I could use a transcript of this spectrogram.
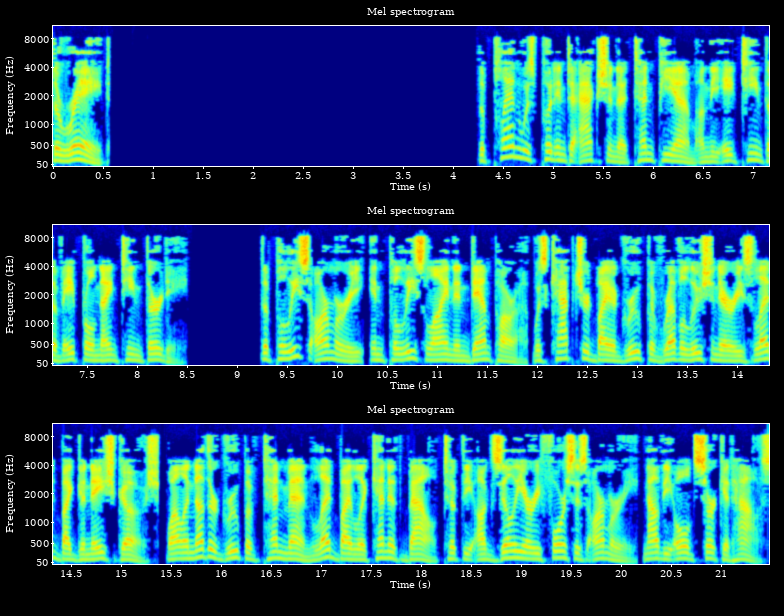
The raid The plan was put into action at 10 p.m. on 18 April 1930. The police armory in police line in Dampara was captured by a group of revolutionaries led by Ganesh Ghosh, while another group of ten men led by Lokanath Bal took the Auxiliary Forces Armory now the old Circuit House.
